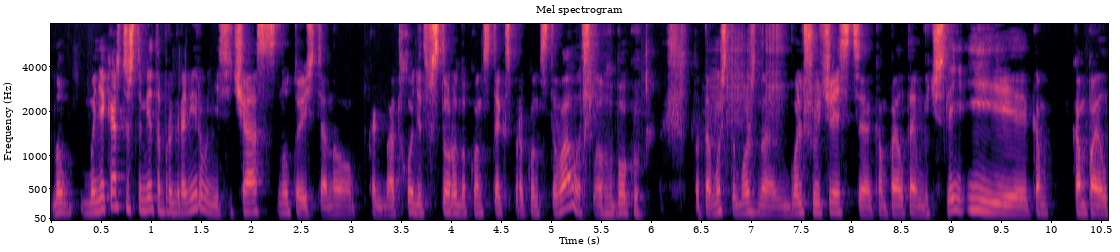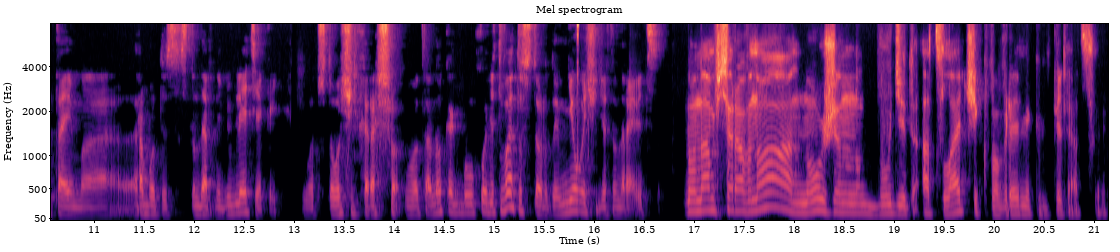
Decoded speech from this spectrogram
Ну, мне кажется, что метапрограммирование сейчас, ну, то есть оно как бы отходит в сторону констекст про констывала, слава богу, потому что можно большую часть э, compile-time вычислений и compile-time а, работы со стандартной библиотекой, вот, что очень хорошо. Вот оно как бы уходит в эту сторону, и мне очень это нравится. Но нам все равно нужен будет отладчик во время компиляции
